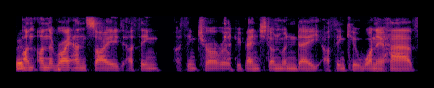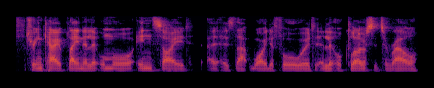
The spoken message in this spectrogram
mm. on on the right hand side. I think I think Traore will be benched on Monday. I think he'll want to have Trincao playing a little more inside as that wider forward, a little closer to Raul.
